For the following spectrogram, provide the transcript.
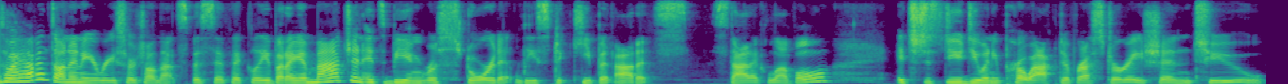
So I haven't done any research on that specifically, but I imagine it's being restored at least to keep it at its static level. It's just do you do any proactive restoration to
